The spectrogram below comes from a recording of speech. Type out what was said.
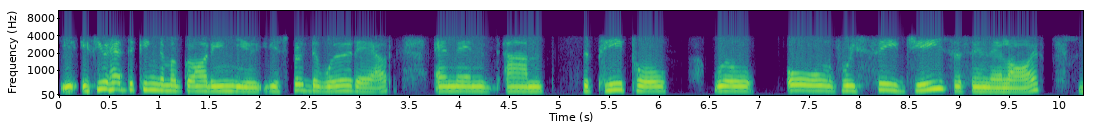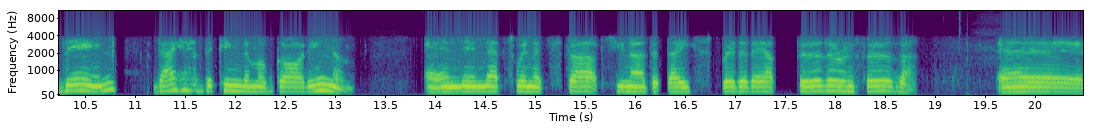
if you had the kingdom of God in you, you spread the word out, and then um, the people will all receive Jesus in their life. Then they have the kingdom of God in them and then that's when it starts, you know, that they spread it out further and further. Uh,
